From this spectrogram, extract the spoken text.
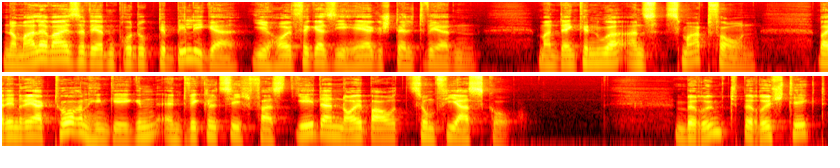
Normalerweise werden Produkte billiger, je häufiger sie hergestellt werden. Man denke nur ans Smartphone, bei den Reaktoren hingegen entwickelt sich fast jeder Neubau zum Fiasko. Berühmt berüchtigt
